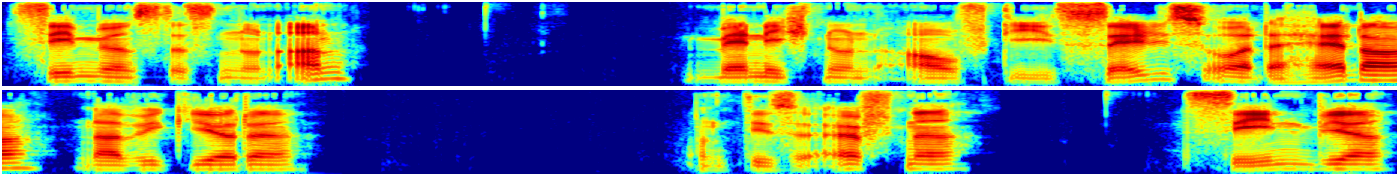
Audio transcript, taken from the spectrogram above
Sehen wir uns das nun an. Wenn ich nun auf die Sales Order Header navigiere und diese öffne, sehen wir,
